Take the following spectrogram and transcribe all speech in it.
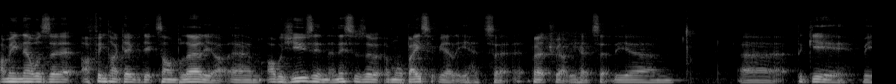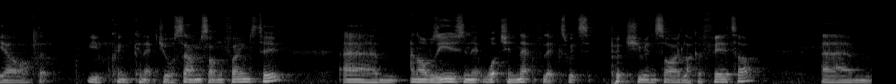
I mean, there was a. I think I gave you the example earlier. Um, I was using, and this was a, a more basic reality headset, virtual reality headset, the um, uh, the Gear VR that you can connect your Samsung phones to. Um, and I was using it watching Netflix, which puts you inside like a theatre um,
